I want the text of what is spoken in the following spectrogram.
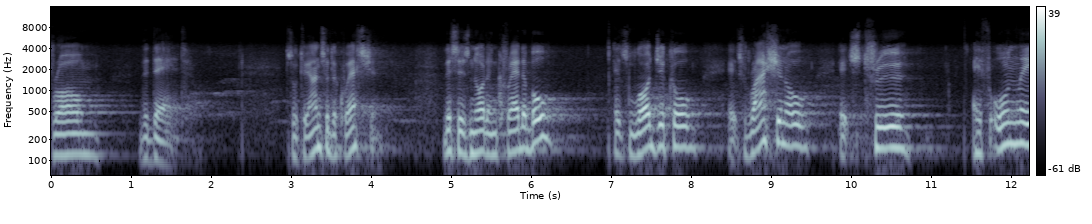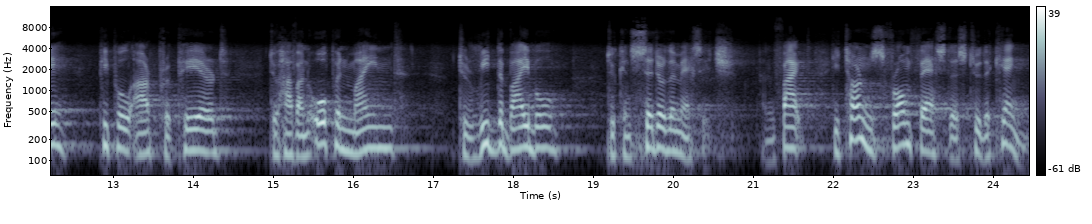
from the dead. So, to answer the question, this is not incredible, it's logical, it's rational, it's true, if only people are prepared to have an open mind, to read the Bible, to consider the message. In fact, he turns from Festus to the king,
